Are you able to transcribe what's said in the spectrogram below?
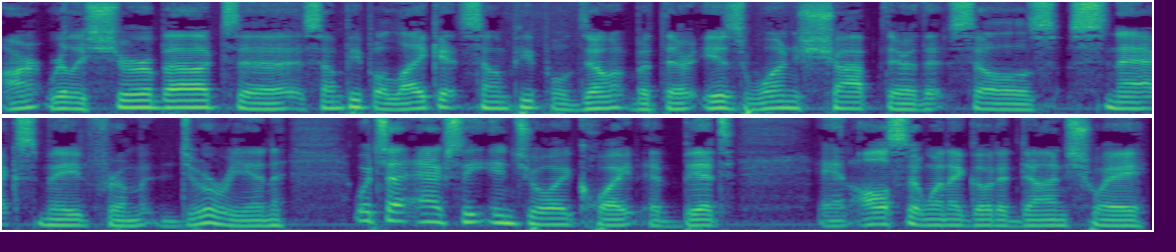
aren't really sure about. Uh, some people like it, some people don't, but there is one shop there that sells snacks made from durian, which I actually enjoy quite a bit. And also, when I go to Danshui,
